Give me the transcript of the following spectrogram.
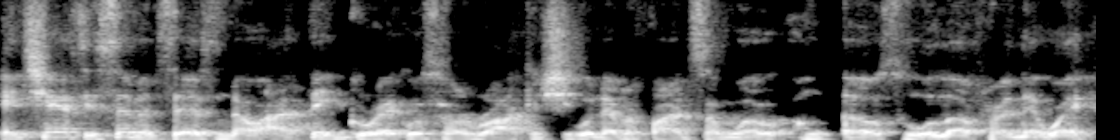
And Chancey Simmons says, No, I think Greg was her rock and she will never find someone else who will love her in that way.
